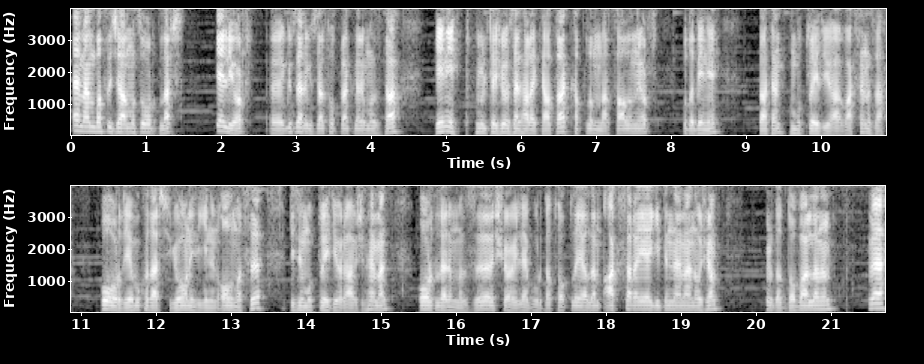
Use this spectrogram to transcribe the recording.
hemen basacağımız ordular geliyor. Ee, güzel güzel topraklarımızda yeni mülteci özel harekata katılımlar sağlanıyor. Bu da beni zaten mutlu ediyor abi. Baksanıza bu orduya bu kadar yoğun ilginin olması bizi mutlu ediyor abicim. Hemen ordularımızı şöyle burada toplayalım. Aksaray'a gidin hemen hocam. Şurada dobarlanın ve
